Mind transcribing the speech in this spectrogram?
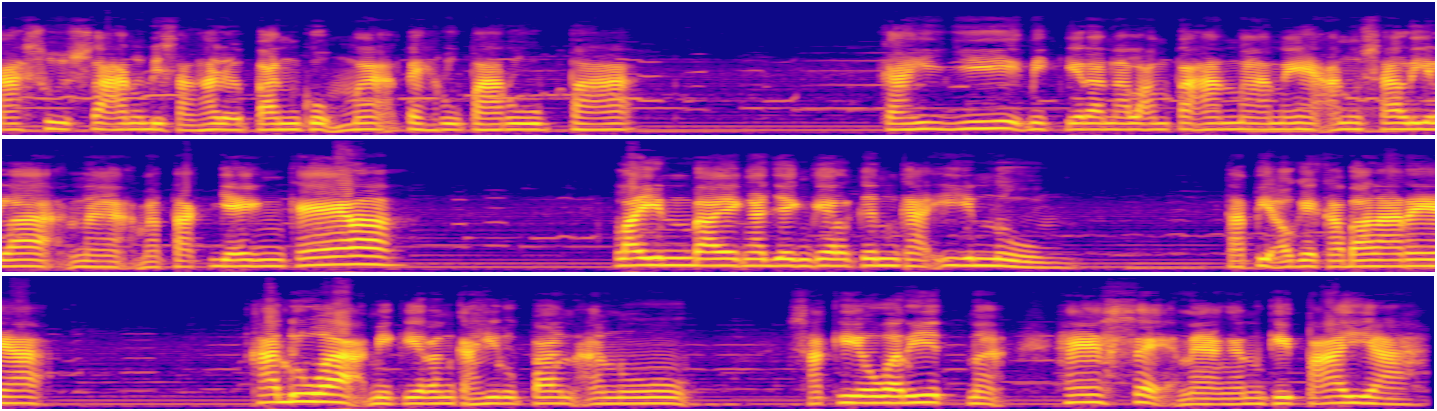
kasusan bisangang hadepankumak teh rupa-rupa. Kahiji mikiran alam tahan maneh anu salila na matak jengkel. Lain baik ngajengkelken Ka Inung. Tapi oge kabalarea K2 mikiran kehidupan anu sakieu waritna hesek neangan kipayah.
